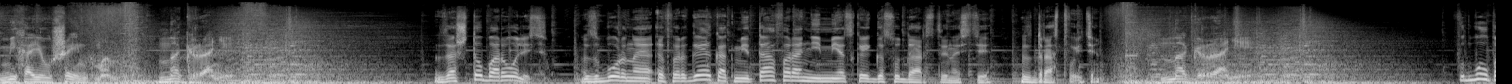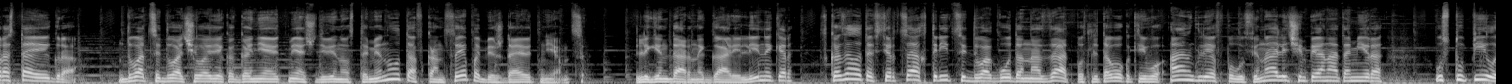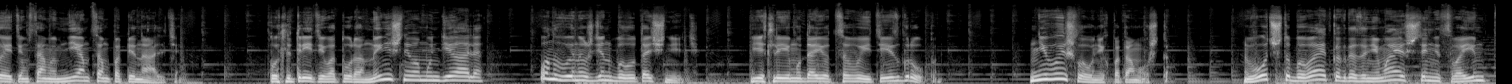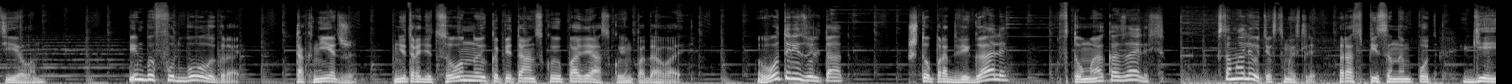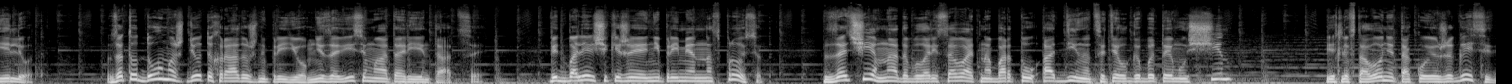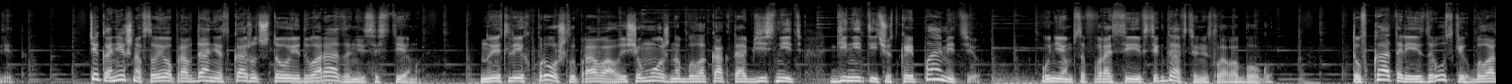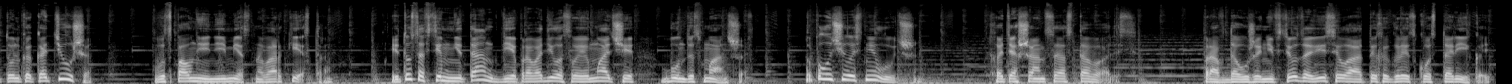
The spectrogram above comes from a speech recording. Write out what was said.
Михаил Шейнгман. На грани. За что боролись? Сборная ФРГ как метафора немецкой государственности. Здравствуйте. На грани. Футбол – простая игра. 22 человека гоняют мяч 90 минут, а в конце побеждают немцы. Легендарный Гарри Линекер сказал это в сердцах 32 года назад, после того, как его Англия в полуфинале чемпионата мира уступила этим самым немцам по пенальти. После третьего тура нынешнего мундиаля он вынужден был уточнить, если им удается выйти из группы. Не вышло у них потому что. Вот что бывает, когда занимаешься не своим телом. Им бы в футбол играть. Так нет же. Нетрадиционную капитанскую повязку им подавай. Вот и результат. Что продвигали, в том и оказались самолете, в смысле, расписанным под геи-лед. Зато дома ждет их радужный прием, независимо от ориентации. Ведь болельщики же непременно спросят, зачем надо было рисовать на борту 11 ЛГБТ-мужчин, если в талоне такой же Г сидит? Те, конечно, в свое оправдание скажут, что и два раза не система. Но если их прошлый провал еще можно было как-то объяснить генетической памятью, у немцев в России всегда все не слава богу, то в Катаре из русских была только «Катюша» в исполнении местного оркестра. И то совсем не там, где проводила свои матчи Бундесманша. Но получилось не лучше. Хотя шансы оставались. Правда, уже не все зависело от их игры с Коста-Рикой.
